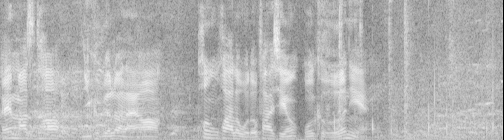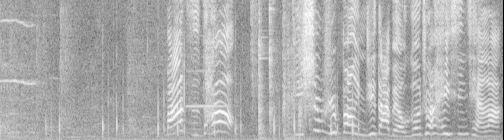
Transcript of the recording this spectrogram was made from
哎，马子涛，你可别乱来啊！碰坏了我的发型，我可讹你。马子涛，你是不是帮你这大表哥赚黑心钱了？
